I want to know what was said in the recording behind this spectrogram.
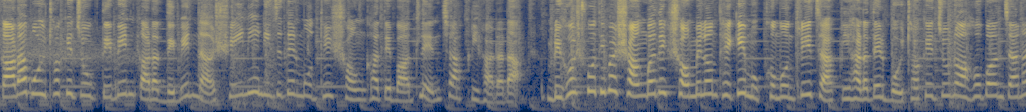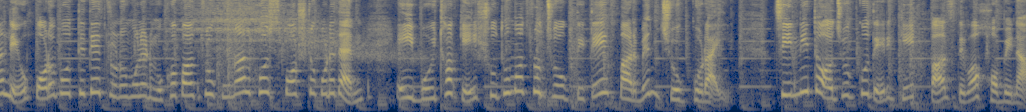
কারা বৈঠকে যোগ দেবেন, কারা দেবেন না, সেই নিয়ে নিজেদের মধ্যে সংঘাতে বাঁধলেন চাকরিহারারা। বৃহস্পতিবার সাংবাদিক সম্মেলন থেকে মুখ্যমন্ত্রী চাকরিহারাদের বৈঠকের জন্য আহ্বান জানালেও পরবর্তীতে তৃণমূলের মুখপাত্র কুণাল ঘোষ স্পষ্ট করে দেন, এই বৈঠকে শুধুমাত্র যোগ দিতে পারবেন যোগ্যরাই। চিহ্নিত অযোগ্যদের গেট পাস দেওয়া হবে না।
